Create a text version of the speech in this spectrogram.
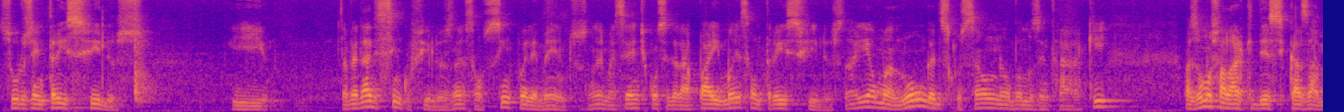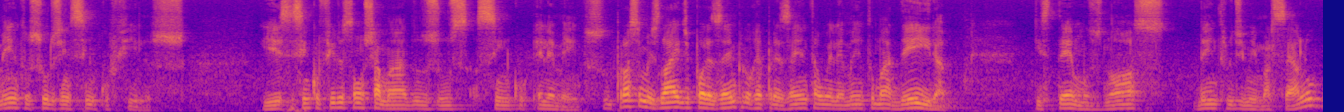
surgem três filhos. E na verdade, cinco filhos, né? são cinco elementos, né? mas se a gente considerar pai e mãe, são três filhos. Aí é uma longa discussão, não vamos entrar aqui, mas vamos falar que desse casamento surgem cinco filhos. E esses cinco filhos são chamados os cinco elementos. O próximo slide, por exemplo, representa o elemento madeira, que temos nós dentro de mim. Marcelo?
